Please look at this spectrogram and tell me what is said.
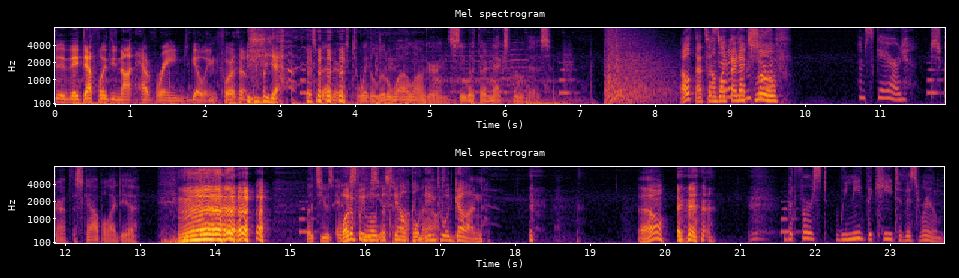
they definitely do not have range going for them. yeah. it's better to wait a little while longer and see what their next move is. Oh, that sounds that like my next gunshot? move. I'm scared. Scrap the scalpel idea. Let's use What if we load the to knock scalpel 'em into a gun? oh, But first, we need the key to this room.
